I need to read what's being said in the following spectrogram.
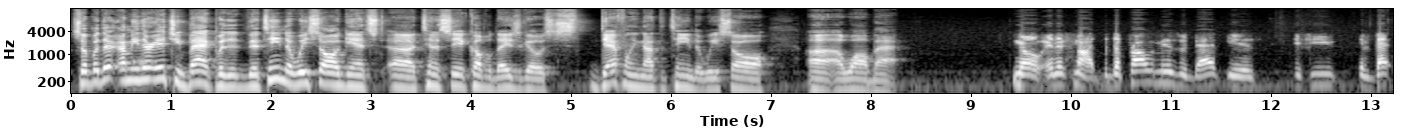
So, but they're, I mean, they're itching back. But the, the team that we saw against uh, Tennessee a couple days ago is definitely not the team that we saw uh, a while back. No, and it's not. But the problem is with that is if you if that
